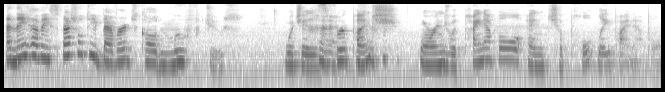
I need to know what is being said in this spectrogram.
And they have a specialty beverage called moof juice. Which is fruit punch, orange with pineapple, and chipotle pineapple.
